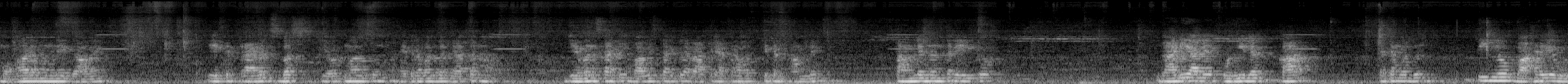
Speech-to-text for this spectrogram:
मोहारा म्हणून एक गाव आहे. एक ट्रॅव्हल्स बस यवतमाळतून हैदराबादला जाताना जेवणासाठी बावीस तारीखला रात्री अकरा वाजता तिकडे थांबले. थांबल्यानंतर एक गाडी आले फोर व्हीलर कार. त्याच्यामधून तीन लोक बाहेर येऊन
